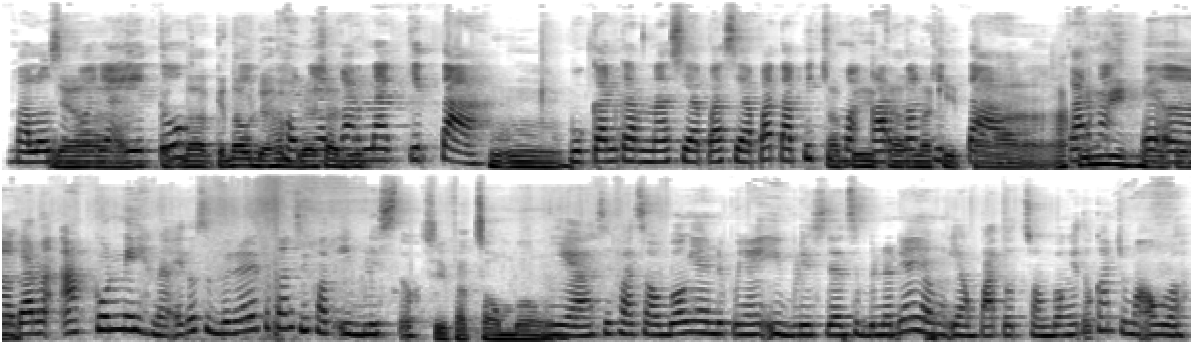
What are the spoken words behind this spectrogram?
Kalau semuanya itu kita, kita udah hanya berasa di karena kita. Mm-mm. bukan karena siapa-siapa tapi cuma tapi karena, karena kita, kita. Aku karena nih eh, gitu. eh, karena aku nih. Nah itu sebenarnya itu kan sifat iblis tuh. Sifat sombong. Iya sifat sombong yang dipunyai iblis. Dan sebenarnya yang yang patut sombong itu kan cuma Allah.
